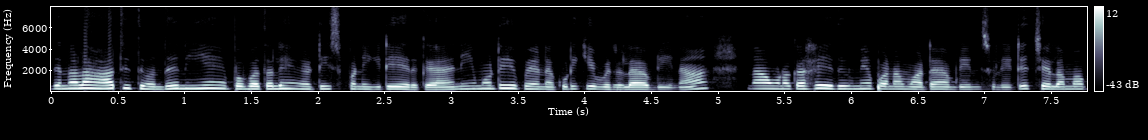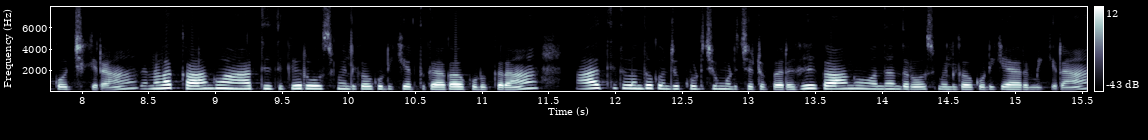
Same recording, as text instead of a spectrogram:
இதனால் ஆர்த்தித் வந்து நீ ஏன் எப்போ பார்த்தாலும் என்னை டீஸ் பண்ணிக்கிட்டே இருக்க? நீ மட்டும் இப்போ என்னை குடிக்க விடலை அப்படின்னா நான் உனக்காக எதுவுமே பண்ண மாட்டேன் அப்படின்னு சொல்லிட்டு செல்லமாக கோச்சிக்கிறான். அதனால் காங்கும் ஆர்த்தித்துக்கு ரோஸ் மில்கை குடிக்கிறதுக்காக கொடுக்குறான். ஆர்த்தித் வந்து கொஞ்சம் குடிச்சு முடிச்சிட்ட பிறகு காங்கும் வந்து அந்த ரோஸ் மில்கை குடிக்க ஆரம்பிக்கிறான்.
